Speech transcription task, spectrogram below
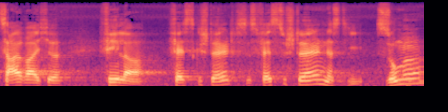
zahlreiche Fehler festgestellt. Es ist festzustellen, dass die Summe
